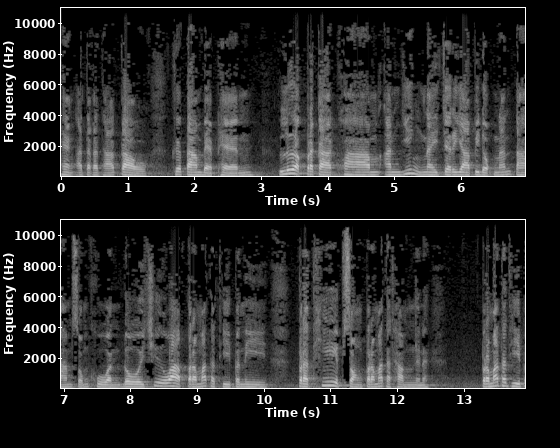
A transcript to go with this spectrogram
แห่งอัตถกถาเก่า คือตามแบบแผน เลือกประกาศความอันยิ่งในจริยาปิดกนั้นตามสมควร โดยชื่อว่าประมัตทีปณี ประทีปส่องประมัตธรรมเนี่ยนะประมัตทีป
